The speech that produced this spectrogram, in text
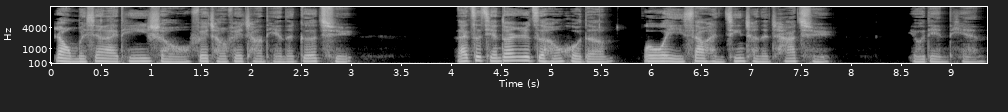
让我们先来听一首非常非常甜的歌曲，来自前段日子很火的《微微一笑很倾城》的插曲，有点甜。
